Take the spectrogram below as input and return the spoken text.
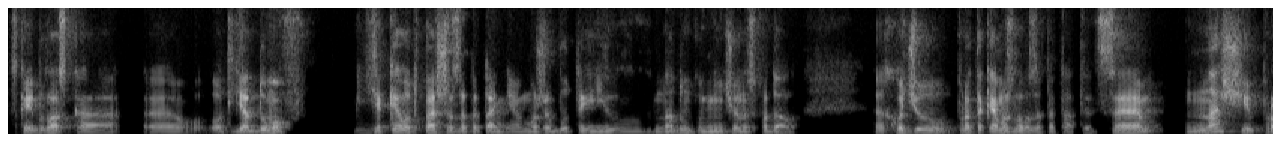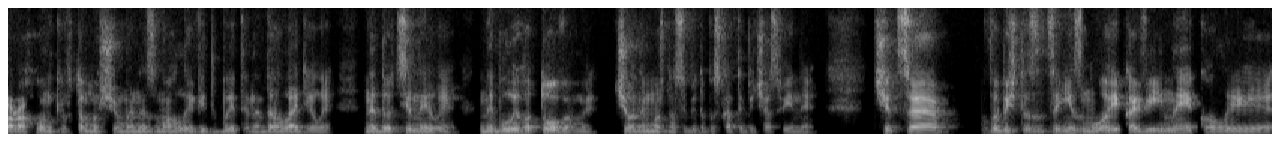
Скажіть, будь ласка, е, от я думав, яке от перше запитання може бути, і на думку мені нічого не спадало. Е, Хочу про таке можливо запитати: це наші прорахунки в тому, що ми не змогли відбити, не догледіли, недооцінили, не були готовими, чого не можна собі допускати під час війни? Чи це, вибачте за цинізм, логіка війни, коли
